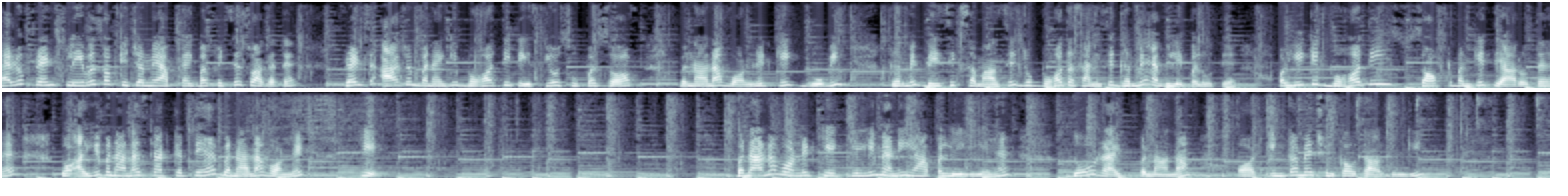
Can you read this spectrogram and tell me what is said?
Hello friends flavours of kitchen में आपका एक बार फिर से स्वागत है। फ्रेंड्स आज हम बनाएँगे बहुत ही टेस्टी और super soft banana walnut cake वो भी घर में बेसिक सामान से जो बहुत आसानी से घर में अवेलेबल होते हैं। और ये केक बहुत ही सॉफ्ट बनके तैयार होता है। तो आइए बनाना स्टार्ट करते हैं banana walnut cake banana walnut cake के लिए मैंने यहाँ पर ले लिए हैं दो राइप बनाना और इनका मैं छिलका उतार दूँगी।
